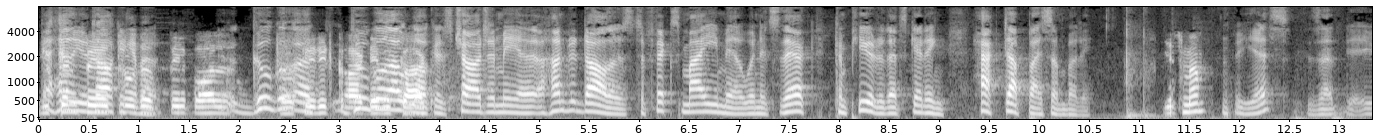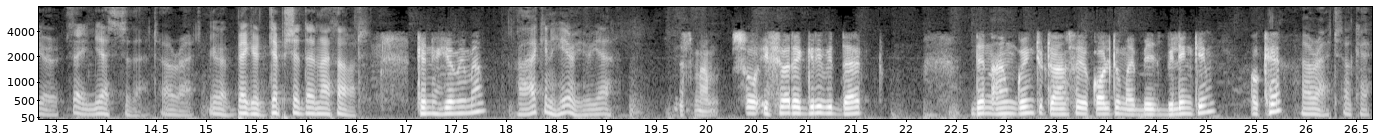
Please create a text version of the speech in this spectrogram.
You the hell are you talking about? PayPal, Google uh, uh, credit card, Google Outlook card. is charging me a hundred dollars to fix my email when it's their computer that's getting hacked up by somebody. Yes, ma'am. yes? Is that you're saying yes to that? All right. You're a bigger dipshit than I thought. Can you hear me, ma'am? I can hear you. Yeah. Yes, ma'am. So if you are agree with that, then I'm going to transfer your call to my billing team. Okay. All right. Okay.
